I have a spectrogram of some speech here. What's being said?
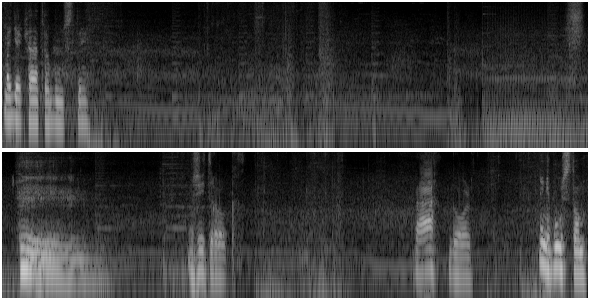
Megyek hátra boosté. Zsitrok. Á, gól. Nincs boostom.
